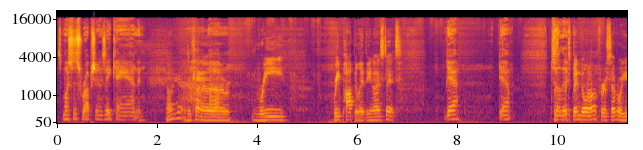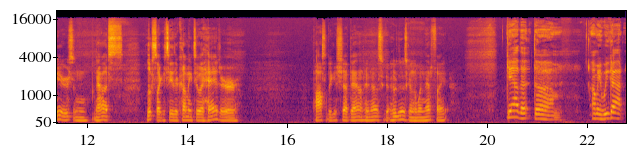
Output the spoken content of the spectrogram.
as much disruption as they can and Oh yeah, they're trying to Um, re repopulate the United States. yeah. Yeah. So so it's they, been going on for several years, and now it's looks like it's either coming to a head or possibly get shut down. Who knows? Who knows going to win that fight? Yeah, the the um, I mean, we got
